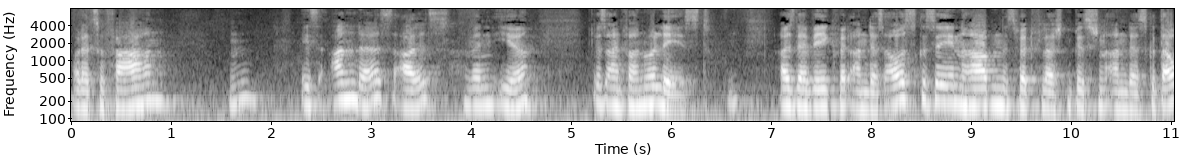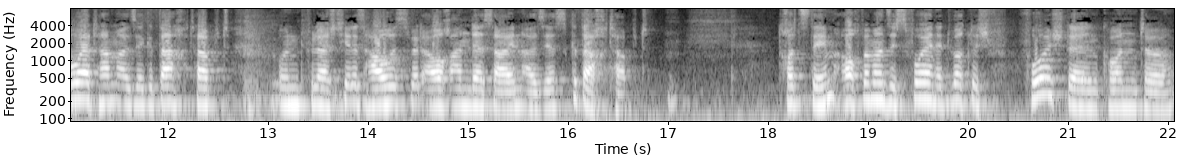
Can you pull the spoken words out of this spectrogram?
oder zu fahren hm, ist anders als wenn ihr es einfach nur lest. Also der Weg wird anders ausgesehen haben, es wird vielleicht ein bisschen anders gedauert haben, als ihr gedacht habt und vielleicht hier das Haus wird auch anders sein, als ihr es gedacht habt. Trotzdem, auch wenn man sich vorher nicht wirklich vorstellen konnte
